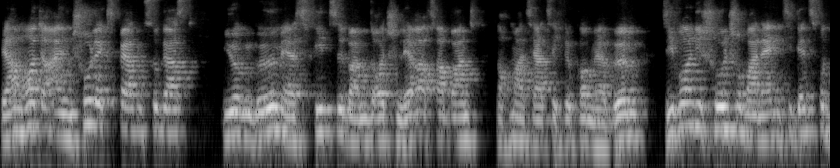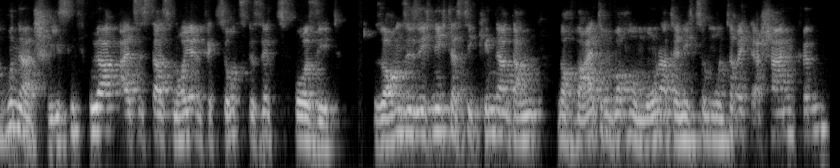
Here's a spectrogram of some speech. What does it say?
Wir haben heute einen Schulexperten zu Gast, Jürgen Böhm. Er ist Vize beim Deutschen Lehrerverband. Nochmals herzlich willkommen, Herr Böhm. Sie wollen die Schulen schon bei einer Inzidenz von 100 schließen, früher als es das neue Infektionsgesetz vorsieht. Sorgen Sie sich nicht, dass die Kinder dann noch weitere Wochen und Monate nicht zum Unterricht erscheinen können?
